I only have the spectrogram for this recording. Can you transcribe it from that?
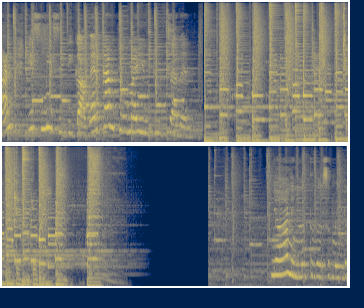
everyone, it's me Siddhika. Welcome to my YouTube channel. ഞാൻ ഇന്നത്തെ ദിവസം ഭയങ്കര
